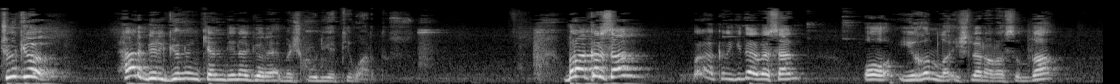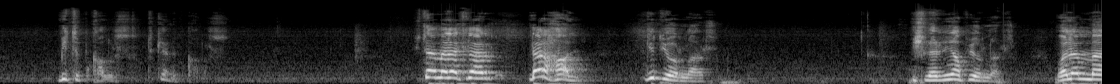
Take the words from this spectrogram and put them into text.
Çünkü her bir günün kendine göre meşguliyeti vardır. Bırakırsan bırakır gider ve sen o yığınla işler arasında bitip kalırsın, tükenip kalırsın. İşte melekler derhal gidiyorlar. İşlerini yapıyorlar. وَلَمَّا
